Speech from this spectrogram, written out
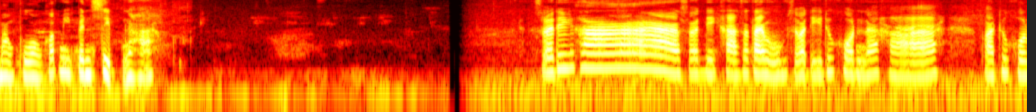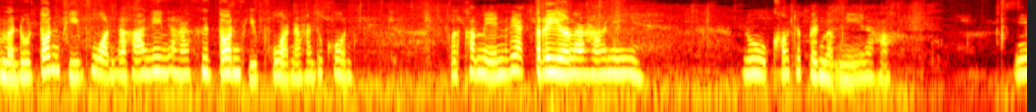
บางพวงก็มีเป็นสิบนะคะ สวัสดีค่ะ สวัสดีค่ะ สไตล์หมูสวัสดีทุกคนนะคะพาทุกคนมาดูต้นผีพวนนะคะ นี่นะคะ คือต้นผีพวนนะคะ ทุกคนเปิดคอมเขมนต์เรียกตรีลนะคะนี่ ลูกเขาจะเป็นแบบนี้นะคะ นี่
